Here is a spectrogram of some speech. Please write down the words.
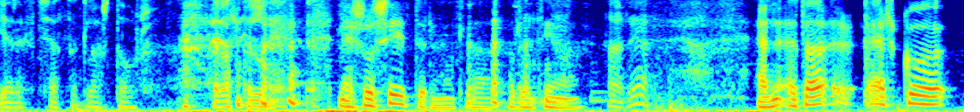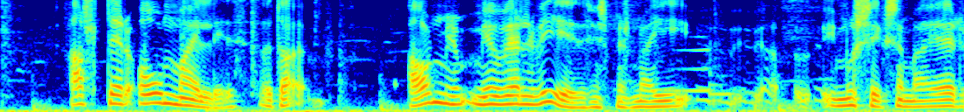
Ég er ekkert sérstaklega stór. Þetta er allt í lagi. nei svo situr alltaf allan tíma Það er rétt. en þetta er sko allt er ómælið þetta án mjög, mjög vel við finnst mér svona í, í músík sem að er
